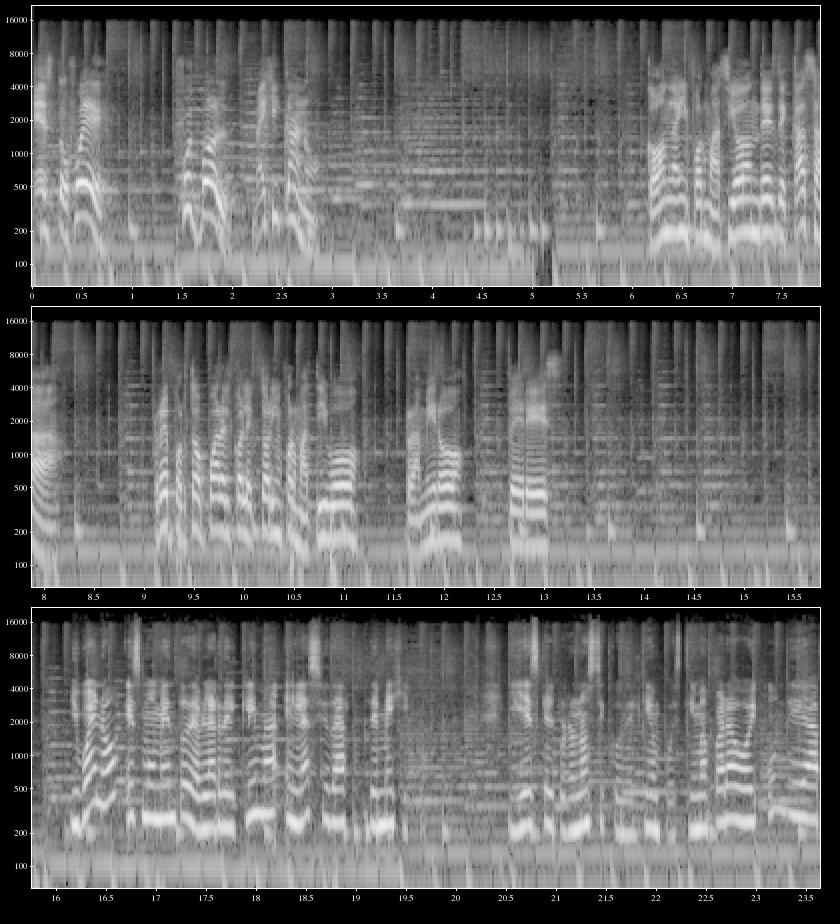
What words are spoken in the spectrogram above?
Esto fue Fútbol Mexicano. Con la información desde casa, reportó para el colector informativo Ramiro Pérez. Y bueno, es momento de hablar del clima en la Ciudad de México y es que el pronóstico del tiempo estima para hoy un día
